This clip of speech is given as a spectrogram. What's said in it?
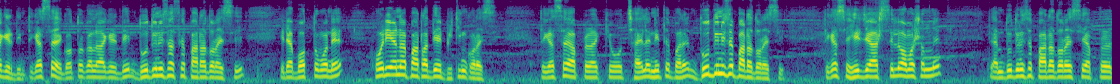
আগের দিন, ঠিক আছে? গতকালের আগের দিন, দুদিন হচ্ছে আজকে পাটা ধরাইছি। এটা বর্তমানে হরিয়ানা পাটা দিয়ে ভিটিং করাইছি। ঠিক আছে, আপনারা কেউ চাইলে নিতে পারেন। দুদিন হিসেবে পাটা ধরাইছি। ঠিক আছে যে আসছিল আমার সামনে। আমি দুদিন হিসেবে পাটা ধরাইছি, আপনারা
